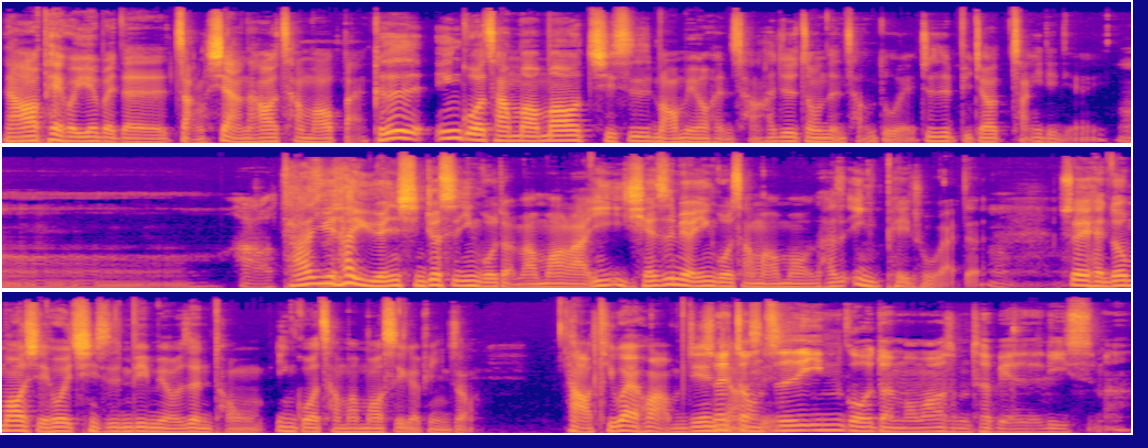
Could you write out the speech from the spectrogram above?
然后配回原本的长相，然后长毛版。可是英国长毛猫其实毛没有很长，它就是中等长度，诶，就是比较长一点点而已。哦，好，它因为它原型就是英国短毛猫啦，以以前是没有英国长毛猫的，它是硬配出来的，嗯所以很多猫协会其实并没有认同英国长毛猫是一个品种。好，题外话，我们今天所以讲总之，英国短毛猫有什么特别的历史吗？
